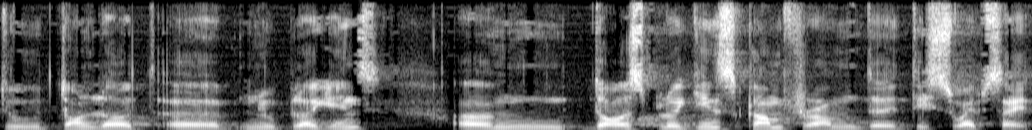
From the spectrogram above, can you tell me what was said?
to download uh, new plugins, um, those plugins come from the, this website.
